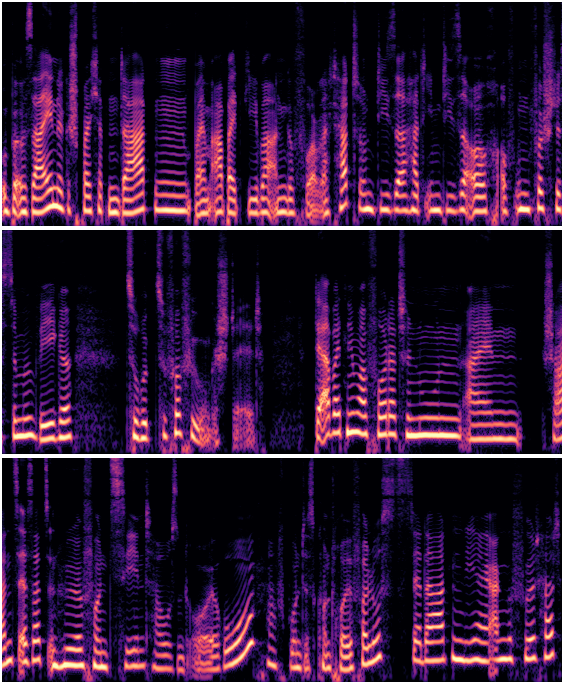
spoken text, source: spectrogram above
über seine gespeicherten Daten beim Arbeitgeber angefordert hat und dieser hat ihm diese auch auf unverschlüsseltem Wege zurück zur Verfügung gestellt. Der Arbeitnehmer forderte nun ein Schadensersatz in Höhe von 10.000 Euro aufgrund des Kontrollverlusts der Daten, die er angeführt hat.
